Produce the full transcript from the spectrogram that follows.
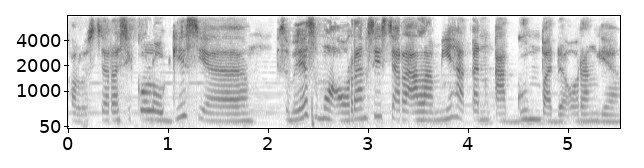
kalau secara psikologis ya sebenarnya semua orang sih secara alamiah akan kagum pada orang yang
